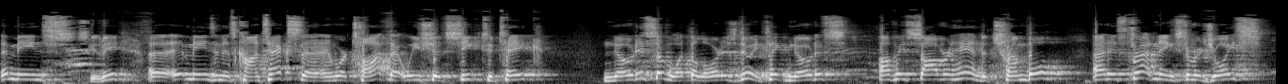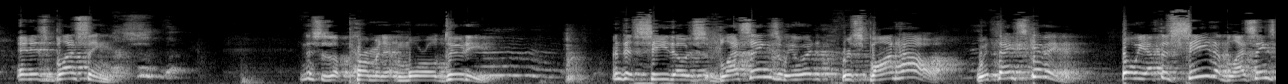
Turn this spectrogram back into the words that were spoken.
it means, excuse me, uh, it means in this context, uh, and we're taught that we should seek to take notice of what the Lord is doing. Take notice of His sovereign hand, to tremble at His threatenings, to rejoice in His blessings. This is a permanent moral duty. And to see those blessings, we would respond how? With thanksgiving. But we have to see the blessings.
